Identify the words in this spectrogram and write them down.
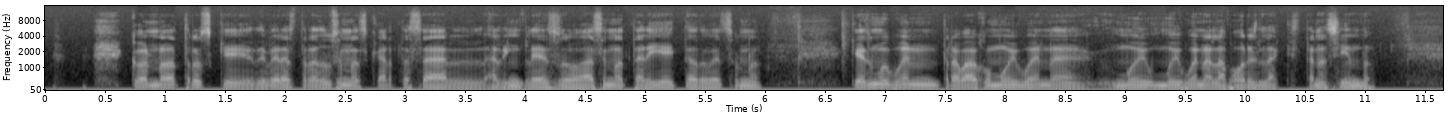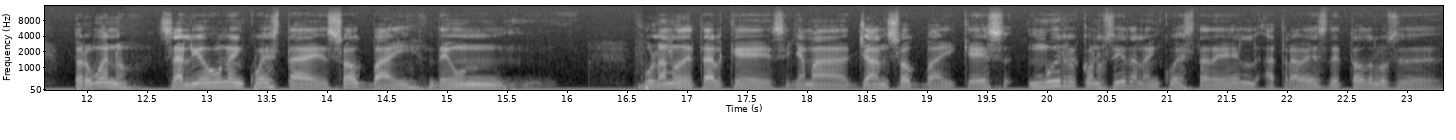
con otros que de veras traducen las cartas al, al inglés o hacen notaría y todo eso, ¿no? Que es muy buen trabajo, muy buena, muy, muy buena labor es la que están haciendo. Pero bueno, salió una encuesta de Sogbay de un fulano de tal que se llama John Sogbay, que es muy reconocida la encuesta de él a través de todos los... Eh,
